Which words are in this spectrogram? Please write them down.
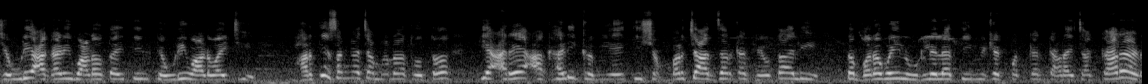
जेवढी आघाडी वाढवता येतील तेवढी वाढवायची. भारतीय संघाच्या मनात होतं की अरे आघाडी कमी आहे ती शंभरच्या आत जर का ठेवता आली तर बरं होईल उरलेल्या तीन विकेट पटकन काढायच्या कारण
